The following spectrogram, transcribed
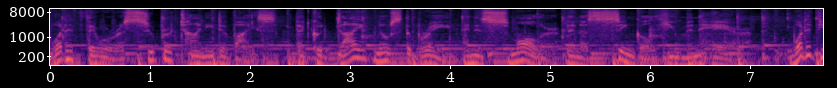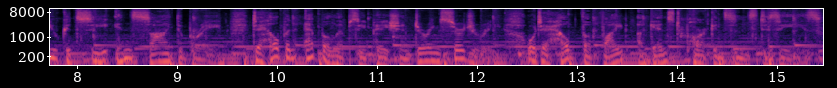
What if there were a super tiny device that could diagnose the brain and is smaller than a single human hair? What if you could see inside the brain to help an epilepsy patient during surgery or to help the fight against Parkinson's disease?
